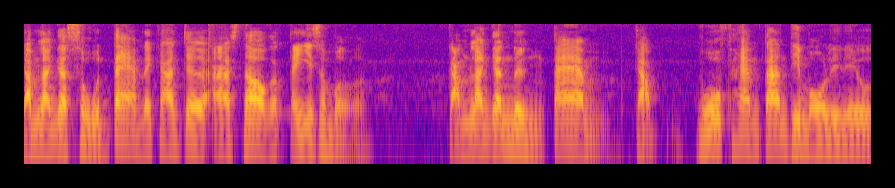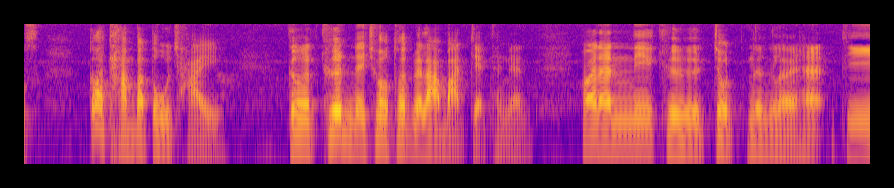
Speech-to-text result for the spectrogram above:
กำลังจะศูนย์แต้มในการเจออาร์เซนอลก็ตีเสมอกำลังจะหนึ่งแต้มกับวูฟแฮมตันที่โมลีนิลส์ก็ทำประตูชัย เกิดขึ้นในช่วงทดเวลาบาดเจ็บทั้งนั้น เพราะนั้นนี่คือจุดหนึ่งเลยฮะที่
